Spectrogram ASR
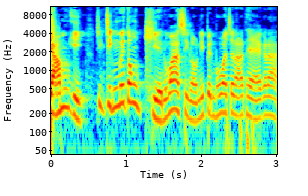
ย้ำอีก จริง ๆ ไม่ต้องเขียนว่าสิ่งเหล่านี้เป็นพระวจนะแท้ก็ได้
